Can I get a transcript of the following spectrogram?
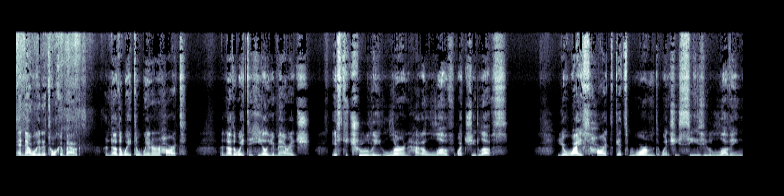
And now we're going to talk about another way to win her heart, another way to heal your marriage is to truly learn how to love what she loves. Your wife's heart gets warmed when she sees you loving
